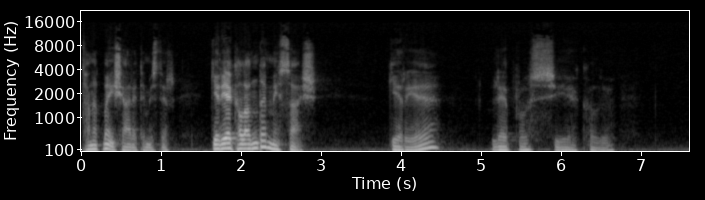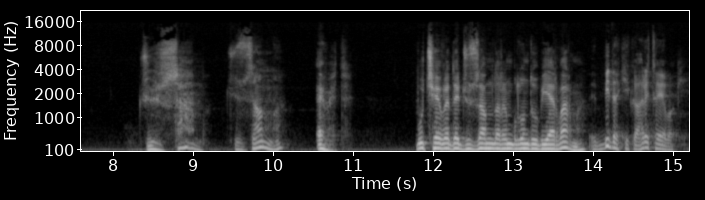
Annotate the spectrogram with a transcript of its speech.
tanıtma işaretimizdir. Geriye kalan da mesaj. Geriye leprosiye kalıyor. Cüzzam. Cüzzam mı? Evet. Bu çevrede cüzzamların bulunduğu bir yer var mı? Bir dakika haritaya bakayım.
